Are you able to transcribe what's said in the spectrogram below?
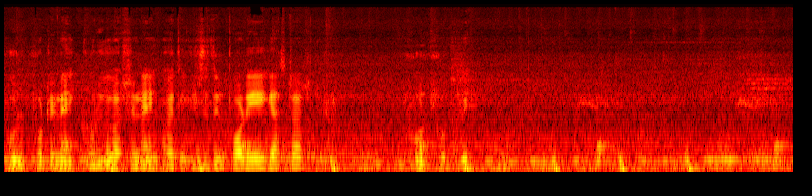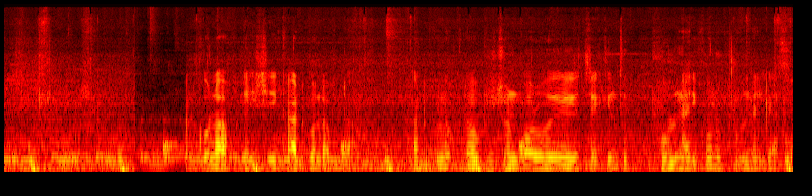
ফুল ফোটে নাই, কুড়িও আসে নাই, হয়তো কিছুদিন পরে এই গাছটার ফুল ফুটবে। গোলাপ, এই সেই কাঠ গোলাপটা। কাঠ গোলাপটাও ভীষণ বড় হয়ে গেছে, কিন্তু ফুল নাই, কোনো ফুল নাই গাছে।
